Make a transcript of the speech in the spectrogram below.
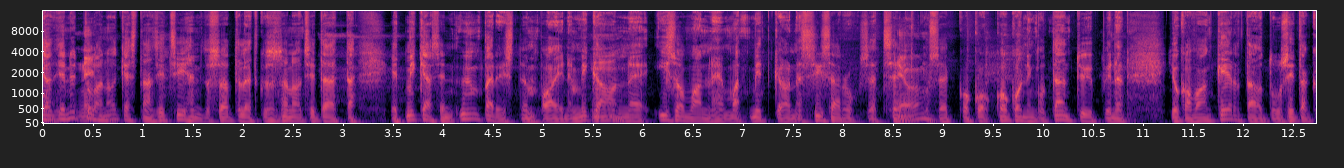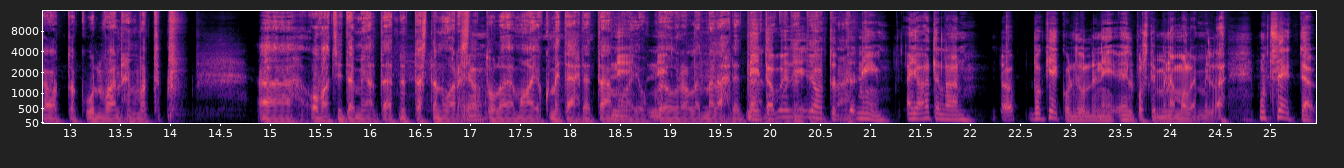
ja, ja nyt Niin. tullaan oikeastaan sit siihen, jos ajattelet, kun sä sanoit sitä, että, että mikä sen ympäristön paine, mikä Mm. on ne isovanhemmat, mitkä on ne sisarukset, se, Joo. niin kuin se koko, koko niin kuin tämän tyyppinen, joka vaan kertautuu sitä kautta, kun vanhemmat ää, ovat sitä mieltä, että nyt tästä nuoresta Joo. tulee maajoukko, me tähdätään Niin, maajoukkueuralle, me lähdetään Niin, niin, niin, joo, totta, niin. Ja ajatellaan, tuo kiekko nyt oli niin helposti mennä molemmilla. Mutta se, että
